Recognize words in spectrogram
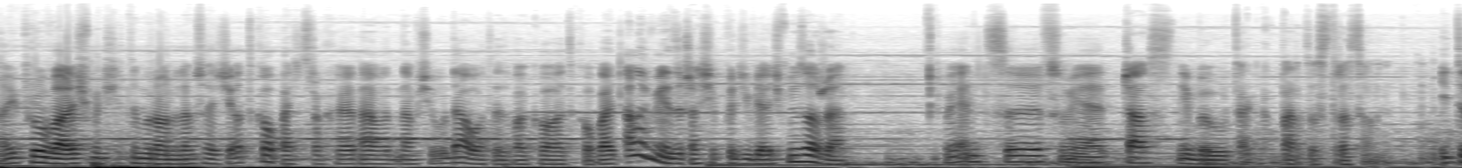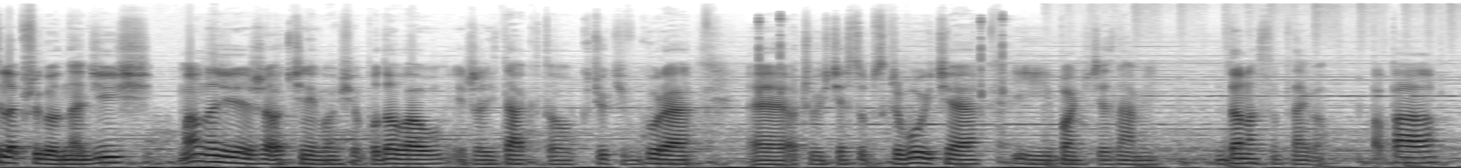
no i próbowaliśmy się tym rondlem, słuchajcie, odkopać trochę, nawet nam się udało te dwa koła odkopać, ale w międzyczasie podziwialiśmy zorze. Więc y, w sumie czas nie był tak bardzo stracony. I tyle przygód na dziś. Mam nadzieję, że odcinek Wam się podobał. Jeżeli tak, to kciuki w górę. E, oczywiście subskrybujcie i bądźcie z nami. Do następnego. Pa pa!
